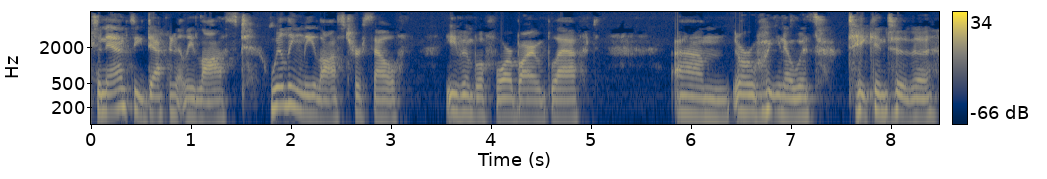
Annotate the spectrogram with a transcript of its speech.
so Nancy definitely lost, willingly lost herself even before Barb left, um, or you know was taken to the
